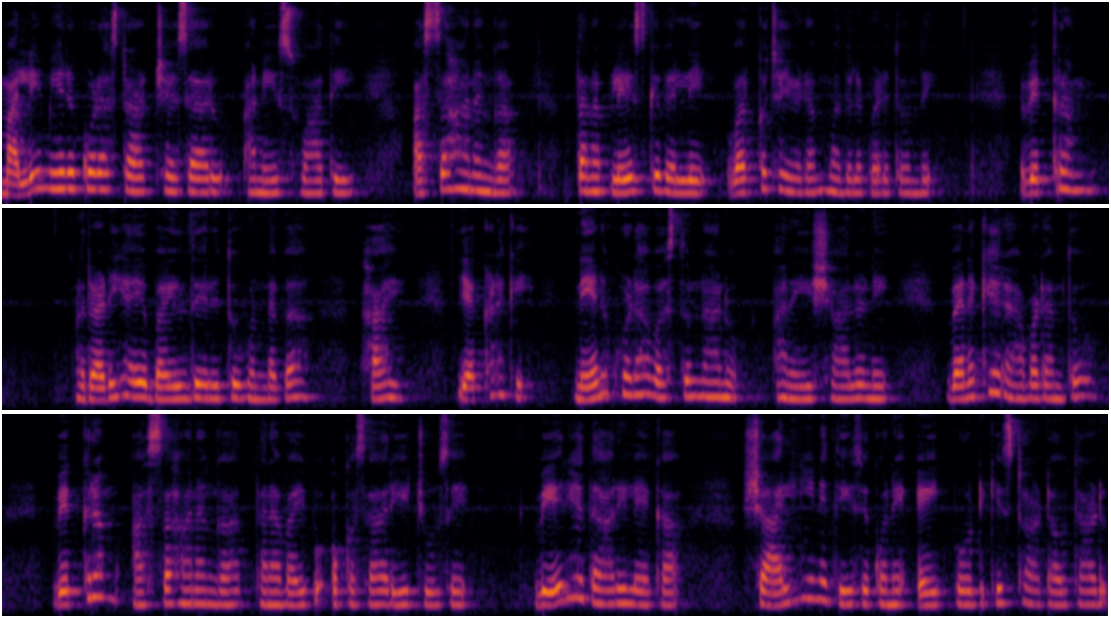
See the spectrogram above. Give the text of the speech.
మళ్ళీ మీరు కూడా స్టార్ట్ చేశారు అని స్వాతి అసహనంగా తన ప్లేస్కి వెళ్ళి వర్క్ చేయడం మొదలు పెడుతుంది. విక్రమ్ రెడీ అయి బయలుదేరుతూ ఉండగా హాయ్ ఎక్కడికి? నేను కూడా వస్తున్నాను అని శాలిని వెనకే రావడంతో విక్రమ్ అసహనంగా తన వైపు ఒకసారి చూసే వేరే దారి లేక శాలినిని తీసుకొని ఎయిర్పోర్ట్కి స్టార్ట్ అవుతాడు.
